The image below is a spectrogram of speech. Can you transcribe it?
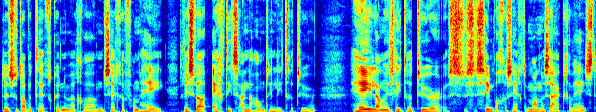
Dus wat dat betreft kunnen we gewoon zeggen van hé, hey, er is wel echt iets aan de hand in literatuur. Heel lang is literatuur, simpel gezegd, een mannenzaak geweest.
